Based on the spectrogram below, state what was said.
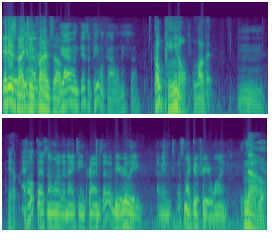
It is 19 island- crimes, though. The island is a penal colony, so Oh, penal. Love it. Yep. I hope that's not one of the 19 crimes. That would be really. I mean, that's not good for your wine. it's, No. yeah,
